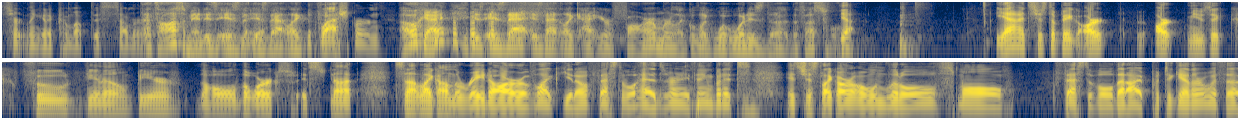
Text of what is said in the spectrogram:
certainly going to come up this summer. That's awesome, man. Is is is that like the Flashburn. Okay. is is that is that like at your farm or like like what what is the the festival? Yeah. Yeah, it's just a big art art music food you know beer the whole the works it's not it's not like on the radar of like you know festival heads or anything but it's it's just like our own little small festival that I put together with a,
